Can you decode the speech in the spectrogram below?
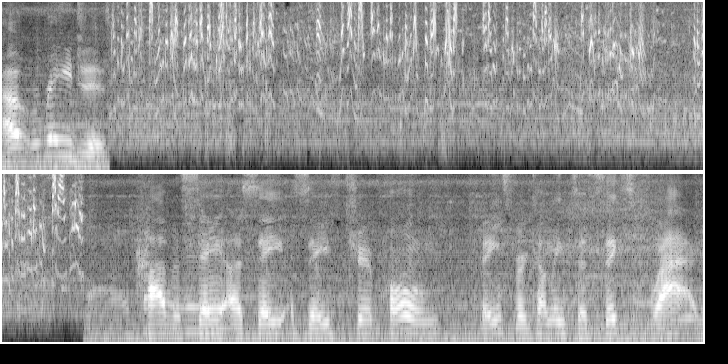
outrageous. Have a, sa- a, sa- a safe trip home. Thanks for coming to Six Flags.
